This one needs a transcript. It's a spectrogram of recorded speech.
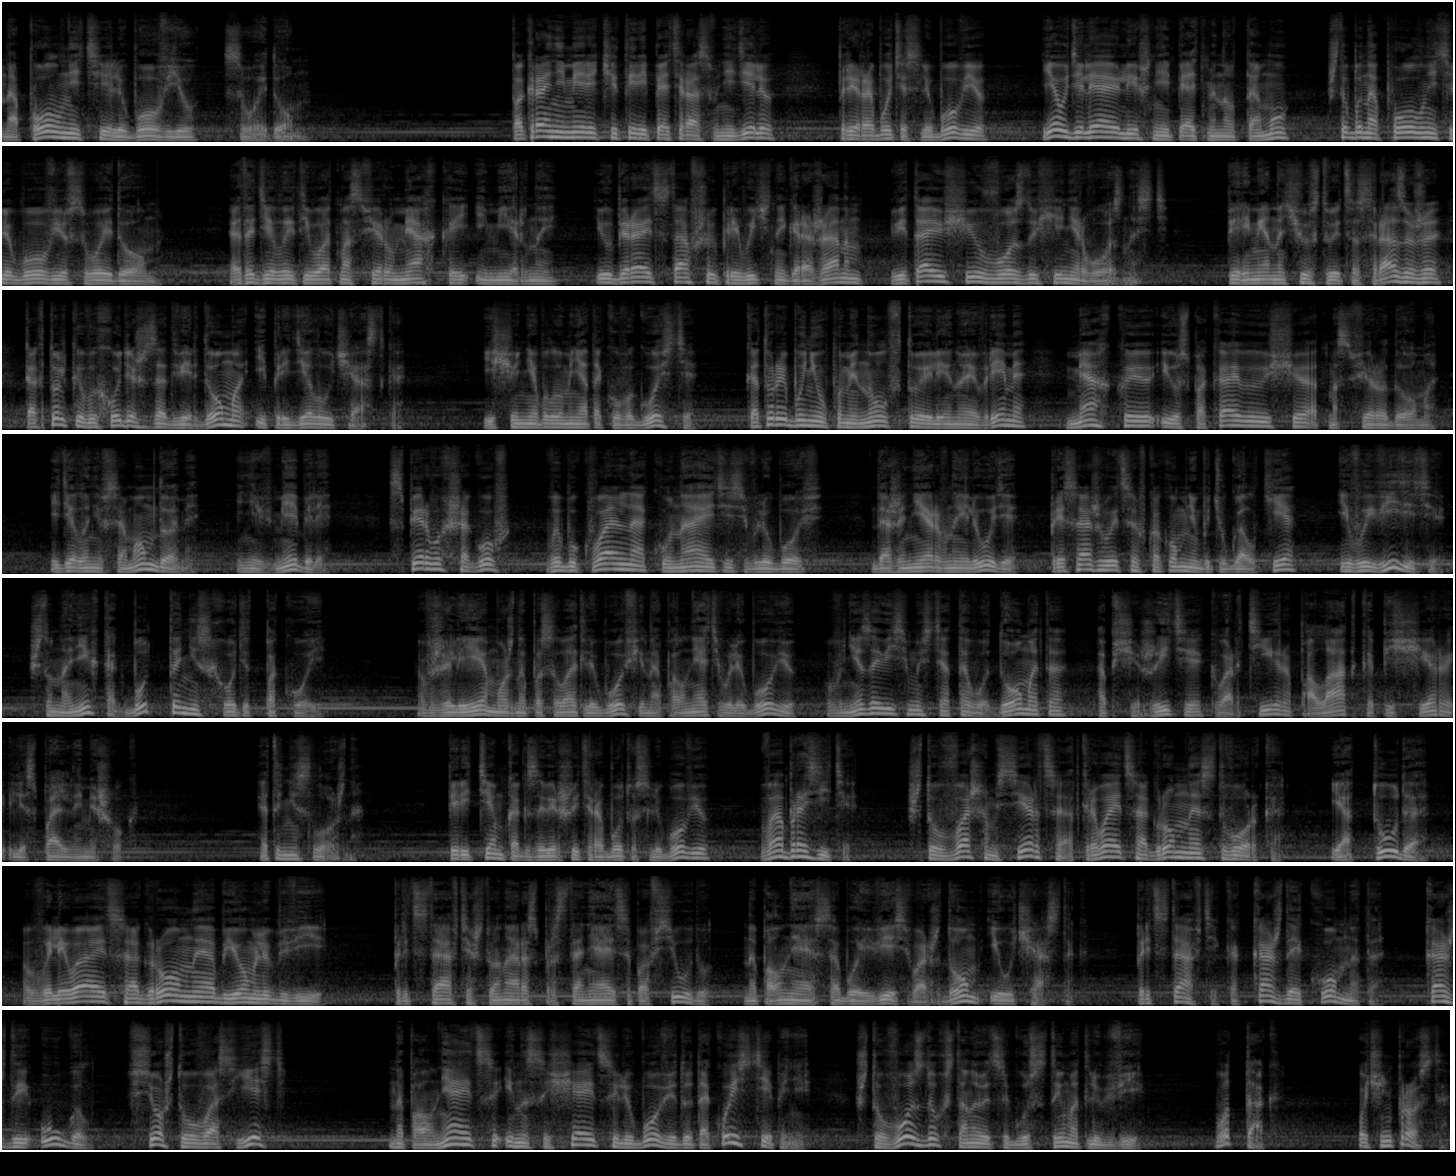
Наполните любовью свой дом. По крайней мере, 4-5 раз в неделю при работе с любовью я уделяю лишние 5 минут тому, чтобы наполнить любовью свой дом. Это делает его атмосферу мягкой и мирной и убирает ставшую привычной горожанам, витающую в воздухе нервозность. Перемена чувствуется сразу же, как только выходишь за дверь дома и пределы участка. Еще не было у меня такого гостя, который бы не упомянул в то или иное время мягкую и успокаивающую атмосферу дома. И дело не в самом доме и не в мебели. С первых шагов вы буквально окунаетесь в любовь. Даже нервные люди присаживаются в каком-нибудь уголке, и вы видите, что на них как будто не сходит покой – в жилье можно посылать любовь и наполнять его любовью вне зависимости от того, дом это, общежитие, квартира, палатка, пещера или спальный мешок. Это несложно. Перед тем, как завершить работу с любовью, вообразите, что в вашем сердце открывается огромная створка, и оттуда выливается огромный объем любви. Представьте, что она распространяется повсюду, наполняя собой весь ваш дом и участок. Представьте, как каждая комната – каждый угол, все, что у вас есть, наполняется и насыщается любовью до такой степени, что воздух становится густым от любви. Вот так. Очень просто.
